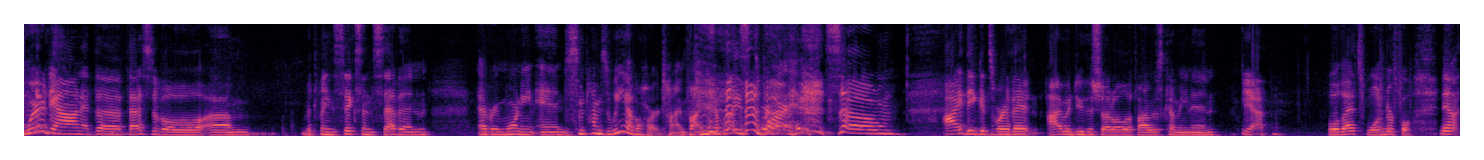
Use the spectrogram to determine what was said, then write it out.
We're down at the festival um, between six and seven every morning, and sometimes we have a hard time finding a place to park. So I think it's worth it. I would do the shuttle if I was coming in. Yeah. Well, that's wonderful. Now,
